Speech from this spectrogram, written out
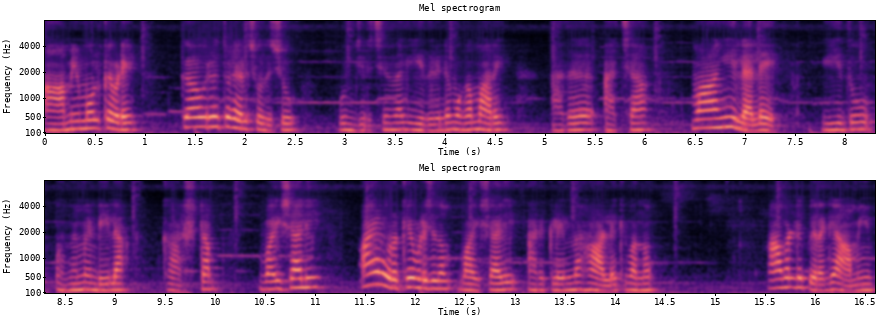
ആമി മോൾക്ക് എവിടെ? ഗൗരവത്തോടെ അയാൾ ചോദിച്ചു. പുഞ്ചിരിച്ചു നിന്ന ഗീതുവിന്റെ മുഖം മാറി. അത് അച്ഛ വാങ്ങിയില്ല അല്ലേ? ഗീതു ഒന്നും മിണ്ടിയില്ല. കഷ്ടം. വൈശാലി അയാൾ ഉറക്കെ വിളിച്ചതും വൈശാലി അടുക്കളയിൽ നിന്ന് ഹാളിലേക്ക് വന്നു. അവളുടെ പിറകെ ആമയും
